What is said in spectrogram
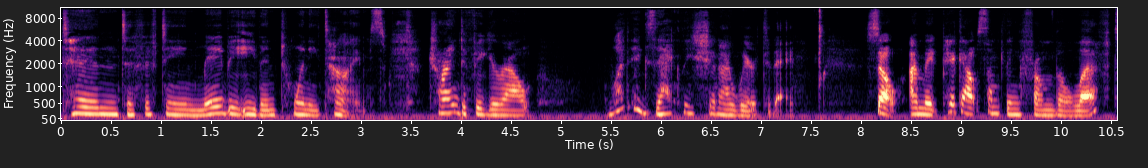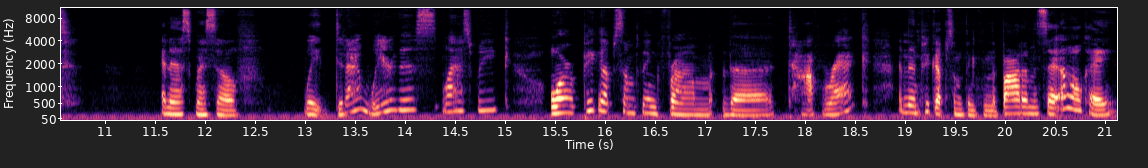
10 to 15, maybe even 20 times, trying to figure out what exactly should I wear today? So I may pick out something from the left and ask myself, wait, did I wear this last week? Or pick up something from the top rack and then pick up something from the bottom and say, oh, okay,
